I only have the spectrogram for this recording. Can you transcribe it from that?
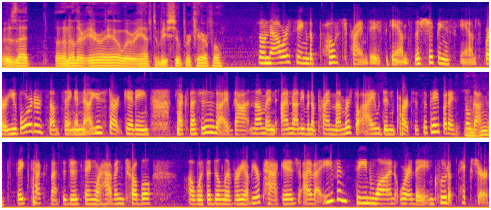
is that another area where we have to be super careful? So now we're seeing the post Prime Day scams, the shipping scams, where you've ordered something and now you start getting text messages. I've gotten them, and I'm not even a Prime member, so I didn't participate, but I still mm-hmm. got the fake text messages saying we're having trouble uh, with a delivery of your package. I've even seen one where they include a picture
